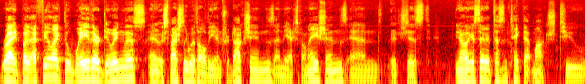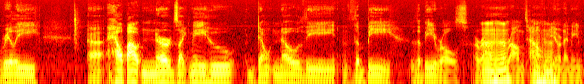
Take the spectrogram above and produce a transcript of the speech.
Right, but I feel like the way they're doing this, and especially with all the introductions and the explanations, and it's just, you know, like I said, it doesn't take that much to really uh, help out nerds like me who don't know the the B the B rolls around Mhm. around town. You know what I mean?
